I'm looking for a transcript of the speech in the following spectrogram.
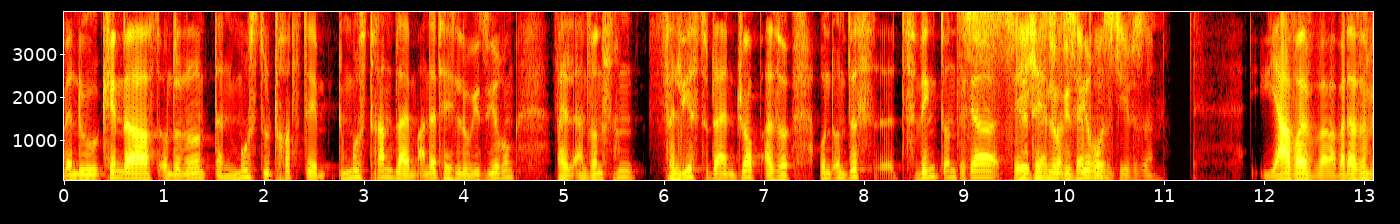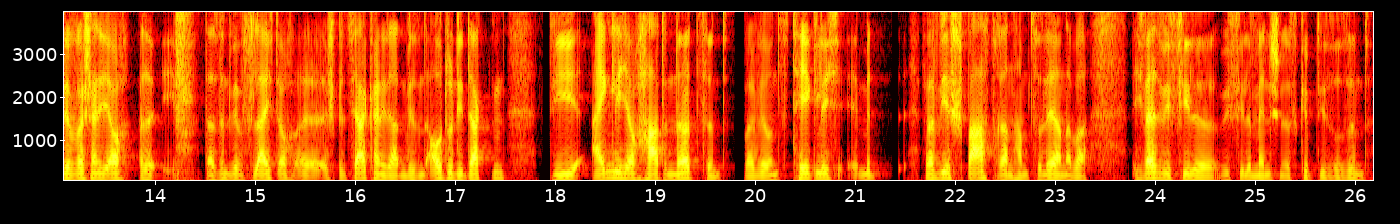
wenn du Kinder hast und und und, dann musst du trotzdem, du musst dranbleiben an der Technologisierung, weil ansonsten verlierst du deinen Job. Also, und, und das äh, zwingt uns Das ja, sehe als was sehr Positives an. Ja, weil, aber da sind wir wahrscheinlich auch, also da sind wir vielleicht auch äh, Spezialkandidaten. Wir sind Autodidakten, die eigentlich auch harte Nerds sind, weil wir uns täglich mit, weil wir Spaß dran haben zu lernen. Aber ich weiß, wie viele, wie viele Menschen es gibt, die so sind.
